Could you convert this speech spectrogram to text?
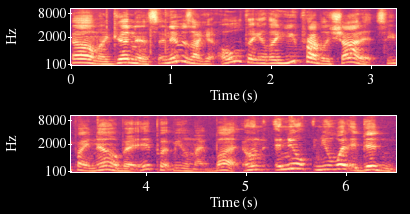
oh my goodness! And it was like an old thing. Like you probably shot it, so you probably know. But it put me on my butt. Oh, and you know, you know what? It didn't.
